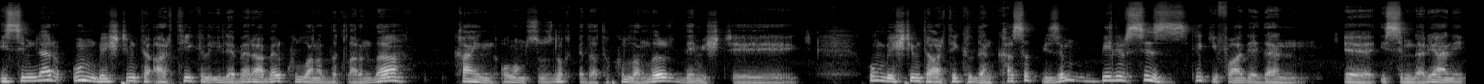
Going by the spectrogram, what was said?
İsimler unbestimmte artikel ile beraber kullanıldıklarında kein olumsuzluk edatı kullanılır demiştik. Unbestimmte artikelden kasıt bizim belirsizlik ifade eden e, isimler. Yani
